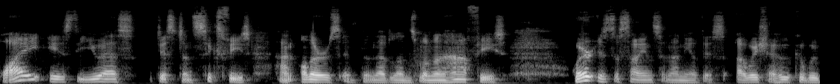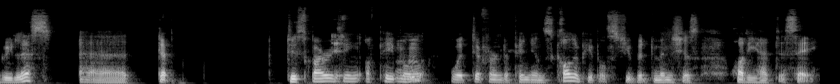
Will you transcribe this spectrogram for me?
why is the US distance six feet and others in the Netherlands one and a half feet? Where is the science in any of this? I wish Ahuka would be less uh, di- disparaging of people with different opinions. Calling people stupid diminishes what he had to say.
